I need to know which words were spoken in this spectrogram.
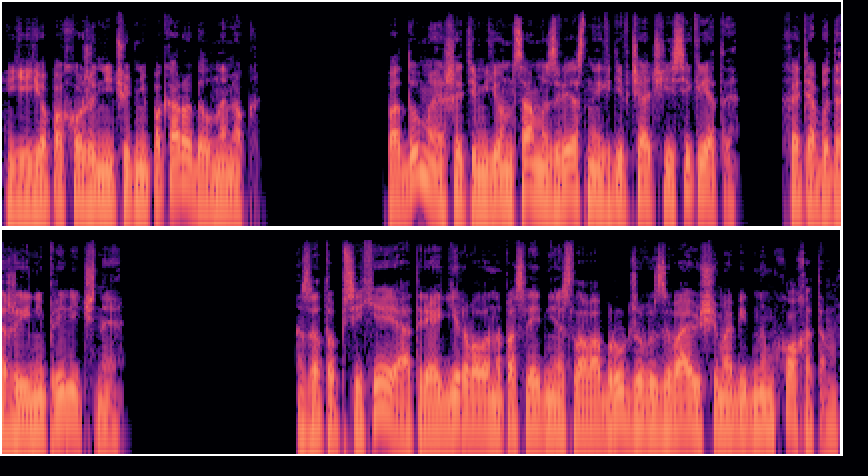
Ее, похоже, ничуть не покоробил намек. Подумаешь, этим юнцам известны их девчачьи секреты, хотя бы даже и неприличные. Зато Психея отреагировала на последние слова Бруджа вызывающим обидным хохотом.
